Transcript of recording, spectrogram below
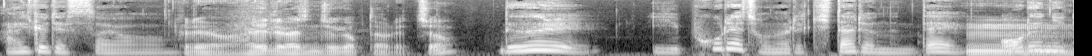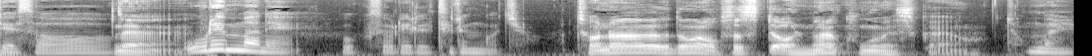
알게 됐어요. 그래요. 아이를 가진 적이 없다 그랬죠? 늘 이 폴의 전화를 기다렸는데 음. 어른이 돼서 네. 오랜만에 목소리를 들은 거죠. 전화가 그동안 없었을 때 얼마나 궁금했을까요? 정말요.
